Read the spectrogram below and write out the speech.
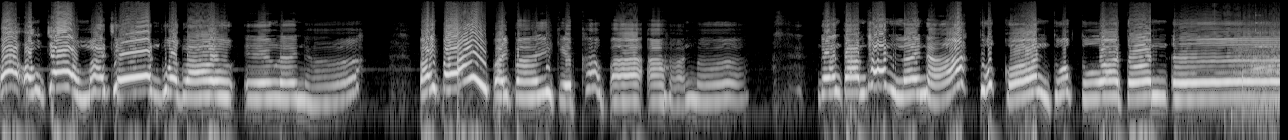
ว่าองค์เจ้ามาเชิญพวกเราเองเลยนะไปไปไปไปเก็บข้าวปลาอาหารมา เดินตามท่านเลยนะทุกคนทุกตัวตนเออ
